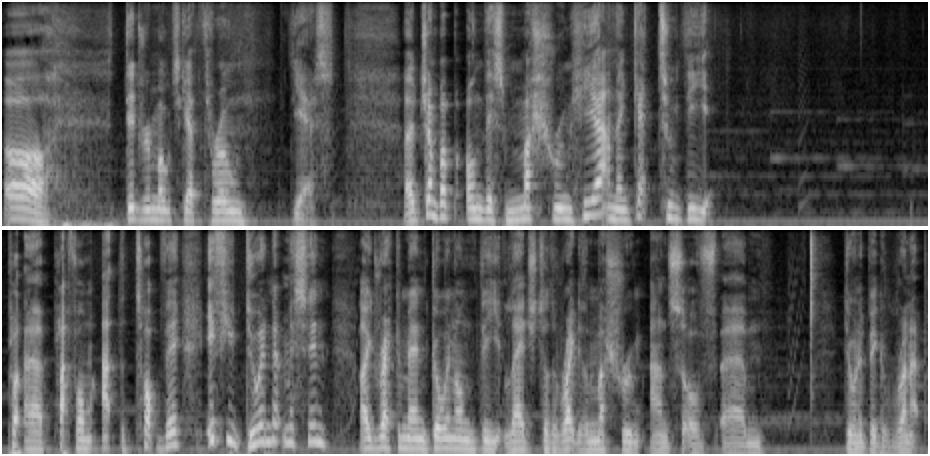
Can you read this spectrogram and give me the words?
Oh, did remotes get thrown? Yes. Uh, jump up on this mushroom here and then get to the uh, platform at the top there. If you do end up missing, I'd recommend going on the ledge to the right of the mushroom and sort of um, doing a big run up.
